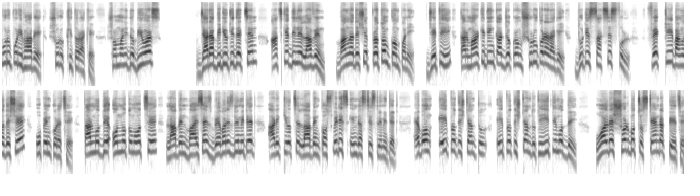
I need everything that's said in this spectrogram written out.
পুরোপুরিভাবে সুরক্ষিত রাখে। সম্মানিত ভিউয়ার্স যারা ভিডিওটি দেখছেন, আজকের দিনে লাভেন, বাংলাদেশের প্রথম কোম্পানি যেটি তার মার্কেটিং কার্যক্রম শুরু করার আগে দুটি সাকসেসফুল ফ্যাক্টরি বাংলাদেশে ওপেন করেছে। তার মধ্যে অন্যতম হচ্ছে লাভ লাভেন বায়োসাইন্স বেভারেজ লিমিটেড আরেকটি হচ্ছে love Laven cosmetics industries limited এবং এই প্রতিষ্ঠান এই প্রতিষ্ঠান দুটি ইতিমধ্যেই ওয়ার্ল্ডের সর্বোচ্চ স্ট্যান্ডার্ড পেয়েছে।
